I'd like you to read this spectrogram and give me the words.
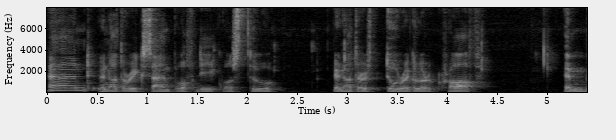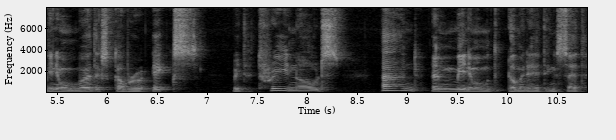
And another example of D equals 2, another two regular graph, a minimum vertex cover X with three nodes and a minimum dominating set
